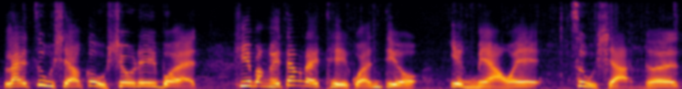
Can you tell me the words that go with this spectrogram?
来注射，阁有小礼物，希望会当来提悬到疫苗的注射率。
